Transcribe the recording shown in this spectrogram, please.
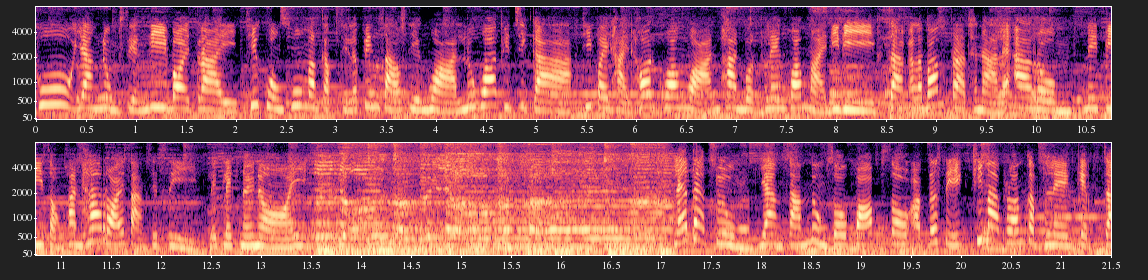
คู่อย่างหนุ่มเสียงดีบอยไตร ที่ควงคู่มากับศิลปินสาวเสียงหวาน ลูกว่าพิจิกา ที่ไปถ่ายทอดความหวานผ่านบทเพลงความหมายดีๆ จากอัลบั้มปรารถนาและอารมณ์ ในปี 2534 เล็กๆ น้อยๆ และแบบกลุ่มอย่างสามหนุ่ม Soul Pop Soul After Six ที่มาพร้อมกับเพลงเก็บใจ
